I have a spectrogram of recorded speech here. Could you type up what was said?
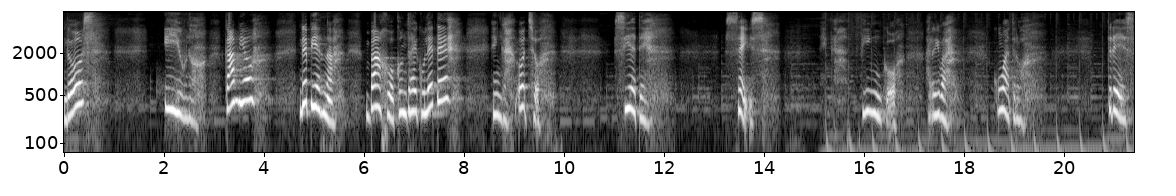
2. Y 1. Cambio de pierna. Bajo, contrae culete. Venga, 8. 7. 6. Venga, 5. Arriba. 4. 3.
